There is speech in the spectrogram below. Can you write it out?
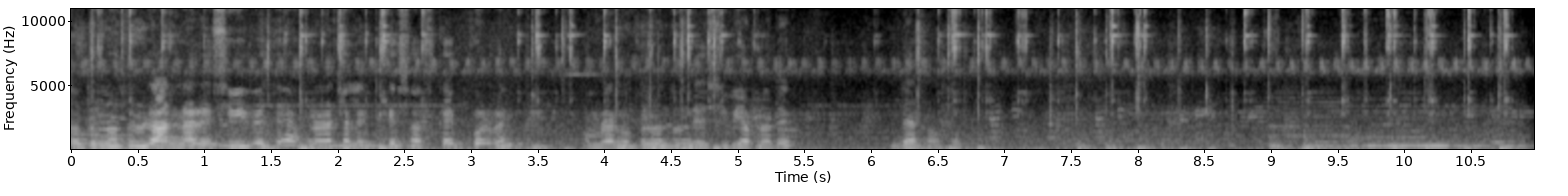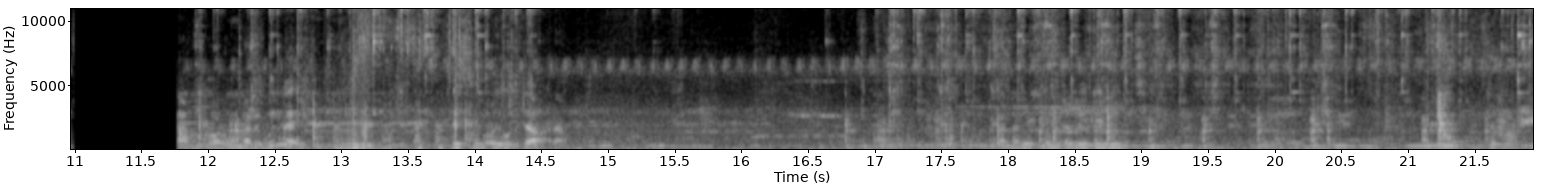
নতুন নতুন রান্নার রেসিপি পেতে আপনারা চ্যানেলটিকে সাবস্ক্রাইব করবেন। আমরা নতুন নতুন রেসিপি আপনাদের দেখাবো। আরাম। আদা রসুনটা বেটে দিচ্ছি একটা বাটি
